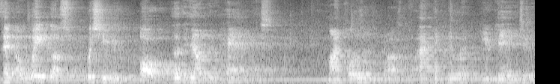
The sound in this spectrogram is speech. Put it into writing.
that await us, wishing you all good health and happiness. My closing remarks, if I can do it, you can too.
